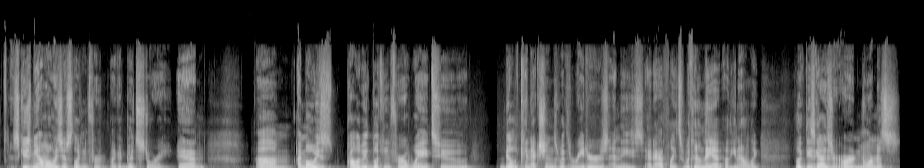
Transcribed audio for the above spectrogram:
excuse me. I'm always just looking for like a good story, and um, I'm always probably looking for a way to build connections with readers and these and athletes with whom they you know like look these guys are, are enormous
